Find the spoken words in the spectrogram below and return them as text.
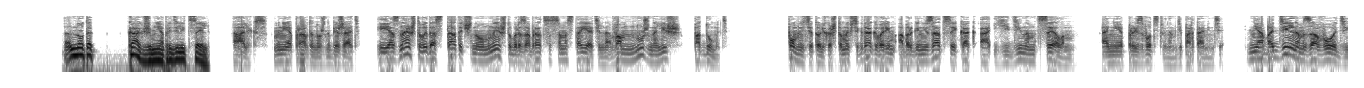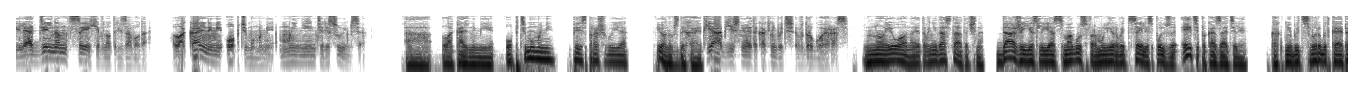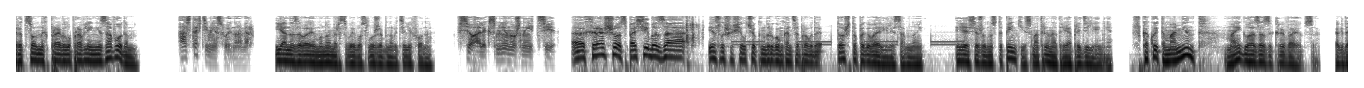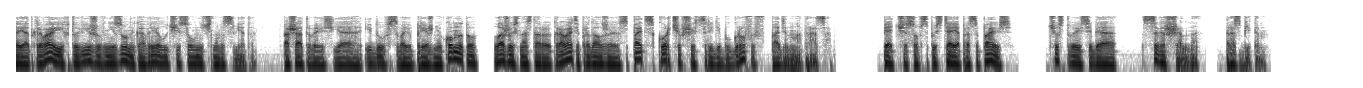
Ну так как же мне определить цель? Алекс, мне правда нужно бежать. И я знаю, что вы достаточно умны, чтобы разобраться самостоятельно. Вам нужно лишь подумать. Помните только, что мы всегда говорим об организации как о едином целом, а не производственном департаменте. Не об отдельном заводе или отдельном цехе внутри завода. Локальными оптимумами мы не интересуемся. А локальными оптимумами? Переспрашиваю я. И он вздыхает. Я объясню это как-нибудь в другой раз. Но Иона этого недостаточно. Даже если я смогу сформулировать цель, используя эти показатели, как мне быть с выработкой операционных правил управления заводом? Оставьте мне свой номер. Я называю ему номер своего служебного телефона. Все, Алекс, мне нужно идти. Э, хорошо, спасибо за... Я слышу щелчок на другом конце провода. То, что поговорили со мной. Я сижу на ступеньке и смотрю на три определения. В какой-то момент мои глаза закрываются. Когда я открываю их, то вижу внизу на ковре лучи солнечного света. Пошатываясь, я иду в свою прежнюю комнату, Ложусь на старую кровать и продолжаю спать, скорчившись среди бугров и впадин матраса. Пять часов спустя я просыпаюсь, чувствуя себя совершенно разбитым.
